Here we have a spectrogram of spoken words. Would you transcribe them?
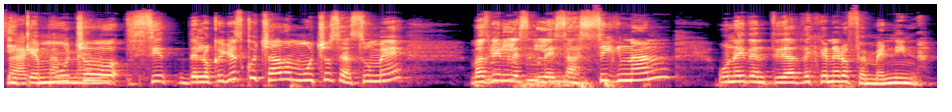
Y que mucho, sí, de lo que yo he escuchado, mucho se asume, más bien les, les asignan una identidad de género femenina,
